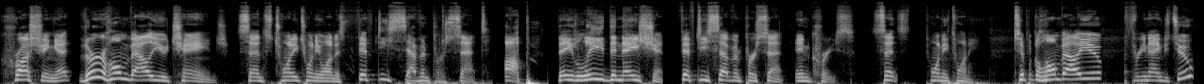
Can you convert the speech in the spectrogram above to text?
crushing it. Their home value change since 2021 is 57% up. They lead the nation. 57% increase since 2020. Typical home value 392.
